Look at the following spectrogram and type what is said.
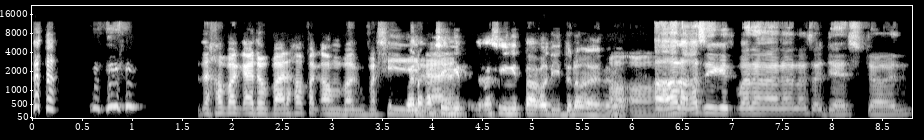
Nakapag ano pa, nakapag ambag pa si Kaya Lance. nakasingit, nakasingit pa ako dito ng ano. Oo. Oo, nakasigit pa ng ano, ng suggestion.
